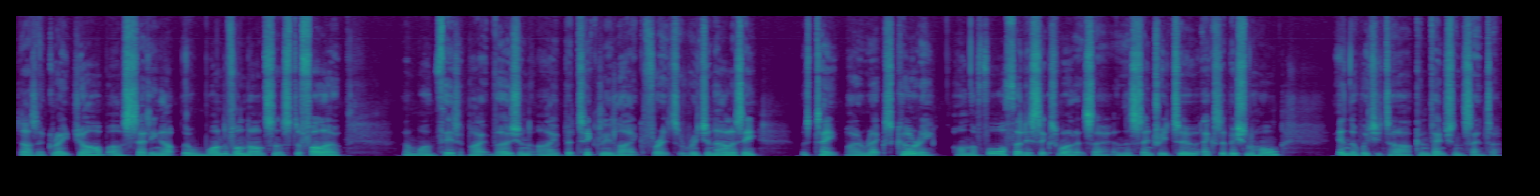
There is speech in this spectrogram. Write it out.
does a great job of setting up the wonderful nonsense to follow, and one theatre pipe version I particularly like for its originality was taped by Rex Koury on the 436 Wurlitzer in the Century 2 Exhibition Hall in the Wichita Convention Center.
